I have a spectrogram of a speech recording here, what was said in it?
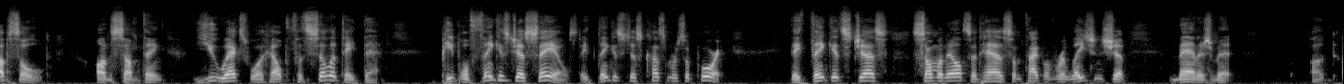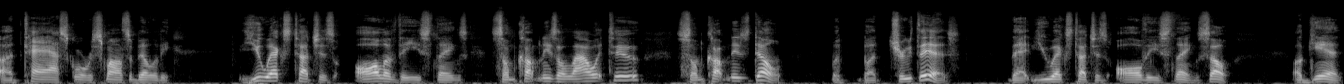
upsold on something, UX will help facilitate that. People think it's just sales. They think it's just customer support. They think it's just someone else that has some type of relationship management a, uh, task or responsibility. UX touches all of these things. Some companies allow it to, some companies don't. But but truth is that UX touches all these things. So again,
